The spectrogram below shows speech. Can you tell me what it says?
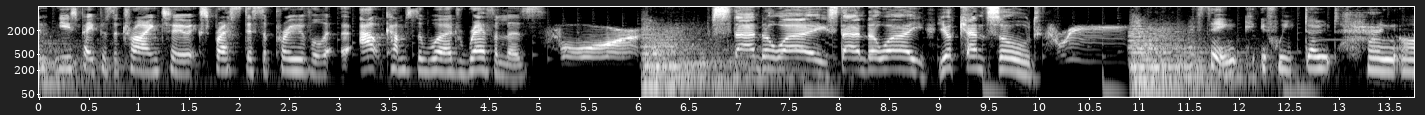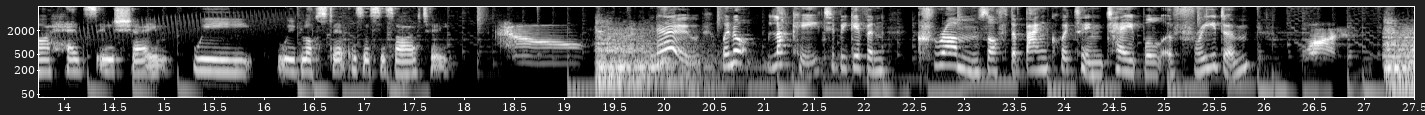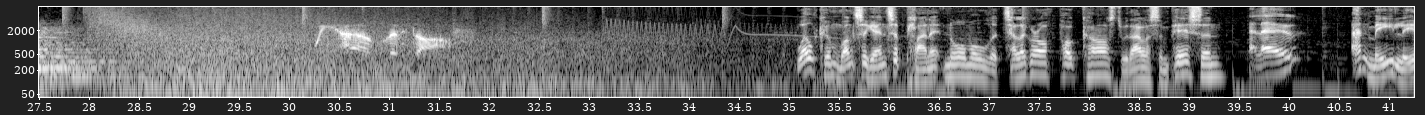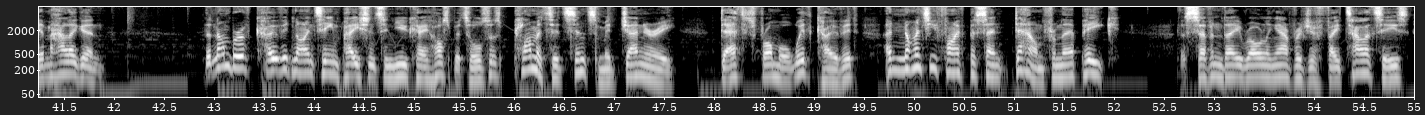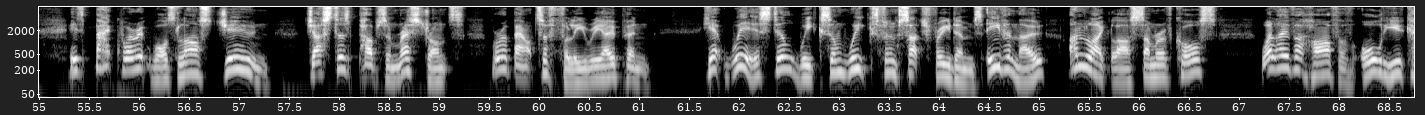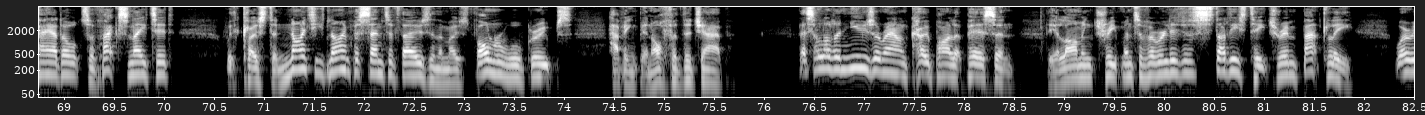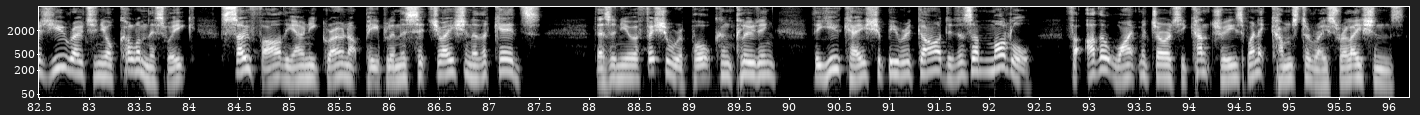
When newspapers are trying to express disapproval, out comes the word revelers. Four. Stand away! Stand away! You're cancelled! Three. I think if we don't hang our heads in shame, we we've lost it as a society. Two. No, we're not lucky to be given crumbs off the banqueting table of freedom. Liftoff. Welcome once again to Planet Normal, the Telegraph podcast with Allison Pearson Hello? and me, Liam Halligan. The number of COVID 19 patients in UK hospitals has plummeted since mid January. Deaths from or with COVID are 95% down from their peak. The seven day rolling average of fatalities is back where it was last June, just as pubs and restaurants were about to fully reopen. Yet we're still weeks and weeks from such freedoms, even though, unlike last summer, of course, well over half of all UK adults are vaccinated, with close to 99% of those in the most vulnerable groups having been offered the jab. There's a lot of news around co-pilot Pearson, the alarming treatment of a religious studies teacher in Batley, whereas you wrote in your column this week, so far the only grown-up people in this situation are the kids. There's a new official report concluding the UK should be regarded as a model for other white majority countries when it comes to race relations.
